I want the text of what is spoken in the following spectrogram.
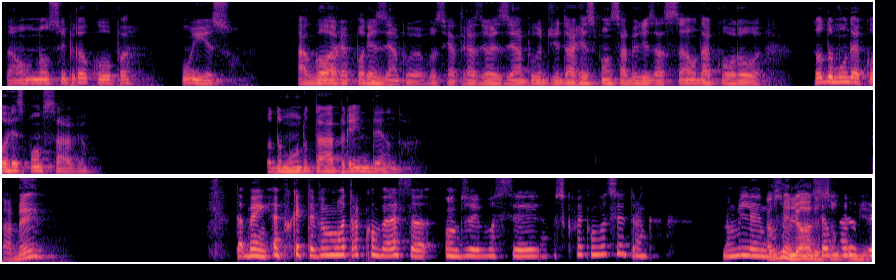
Então não se preocupa com isso. Agora, por exemplo, você ia trazer o exemplo de, da responsabilização da coroa. Todo mundo é corresponsável. Todo mundo está aprendendo. Tá bem? Tá bem. É porque teve uma outra conversa onde você. Acho que foi com você, Tranca. Não me lembro. As melhores são comigo.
